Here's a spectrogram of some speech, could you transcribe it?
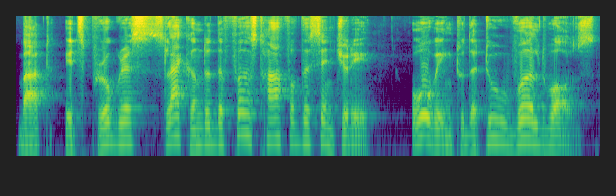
but its progress slackened in the first half of the century owing to the two world wars.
